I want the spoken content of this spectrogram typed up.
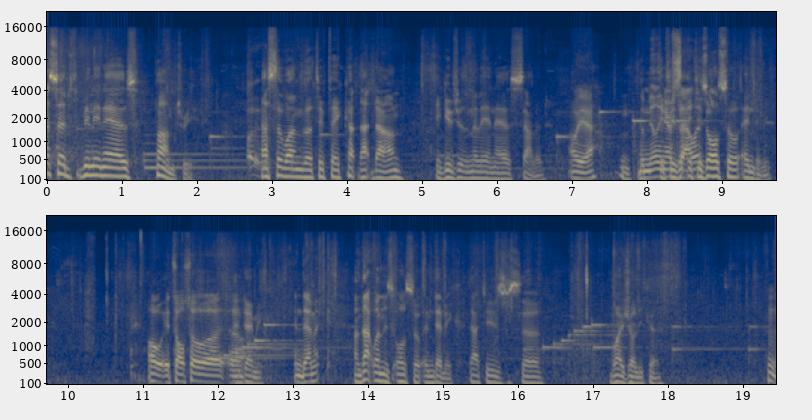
That's a millionaire's palm tree. That's the one that if they cut that down, it gives you the millionaire's salad. Oh, yeah? Hmm. The millionaire it is, salad? It is also endemic. Oh, it's also uh, uh, endemic. Endemic? And that one is also endemic. That is uh, Bois Jolicoeur. Hmm.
